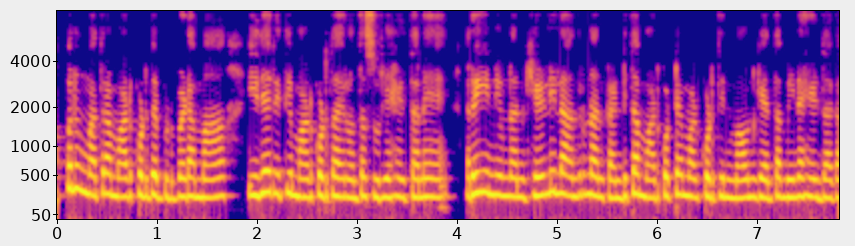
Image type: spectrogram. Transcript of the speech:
ಅಪ್ಪನಿಗೆ ಮಾತ್ರ ಮಾಡ್ಕೊಡದೆ ಬಿಡಬೇಡಮ್ಮ. ಇದೇ ರೀತಿ ಮಾಡ್ಕೊಡ್ತಾ ಇರು ಅಂತ ಸೂರ್ಯ ಹೇಳ್ತಾನೆ. ರೀ, ನೀವು ನನ್ಗೆ ಹೇಳಿಲ್ಲ ಅಂದ್ರೂ ನಾನು ಖಂಡಿತ ಮಾಡ್ಕೊಟ್ಟೆ ಮಾಡ್ಕೊಡ್ತೀನಿ ಮಾವನಿಗೆ ಅಂತ ಮೀನಾ ಹೇಳಿದಾಗ.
